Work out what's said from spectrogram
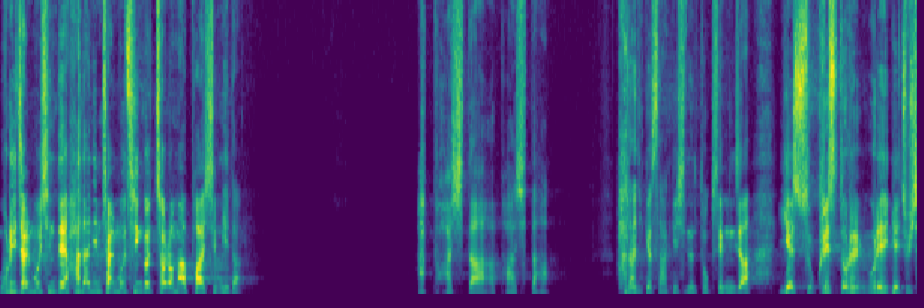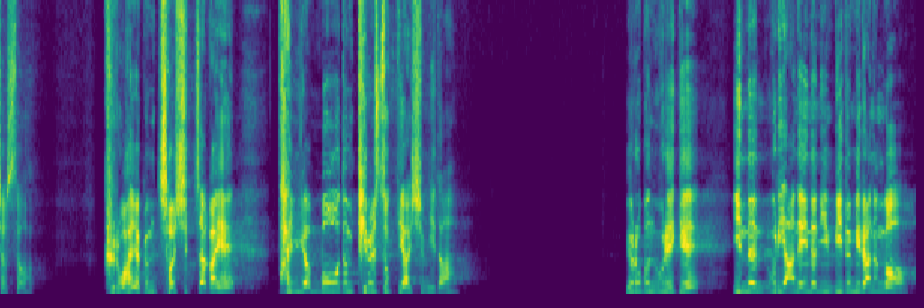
우리 잘못인데 하나님 잘못인 것처럼 아파하십니다. 아파하시다, 아파하시다. 하나님께서 아끼시는 독생자 예수 그리스도를 우리에게 주셔서 그로 하여금 저 십자가에 달려 모든 피를 쏟게 하십니다. 여러분, 우리에게 있는, 우리 안에 있는 이 믿음이라는 거,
